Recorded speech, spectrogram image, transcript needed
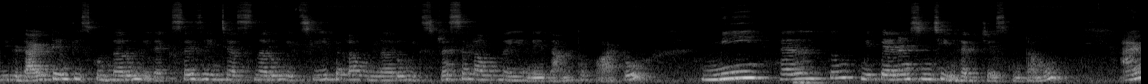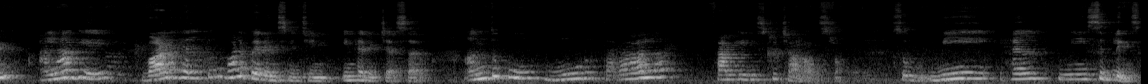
మీరు డైట్ ఏం తీసుకుంటున్నారు? మీరు ఎక్సర్సైజ్ ఏం చేస్తున్నారు? మీరు స్లీప్ ఎలా ఉన్నారు? మీకు స్ట్రెస్ ఎలా ఉన్నాయి అనే దాంతో పాటు మీ హెల్త్ మీ పేరెంట్స్ నుంచి ఇన్హెరిట్ చేసుకుంటాము. అండ్ అలాగే వాళ్ళ హెల్త్ వాళ్ళ పేరెంట్స్ నుంచి ఇన్హెరిట్ చేస్తారు. అందుకు మూడు తరాల ఫ్యామిలీ హిస్టరీ చాలా అవసరం. సో మీ హెల్త్ మీ సిబ్లింగ్స్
